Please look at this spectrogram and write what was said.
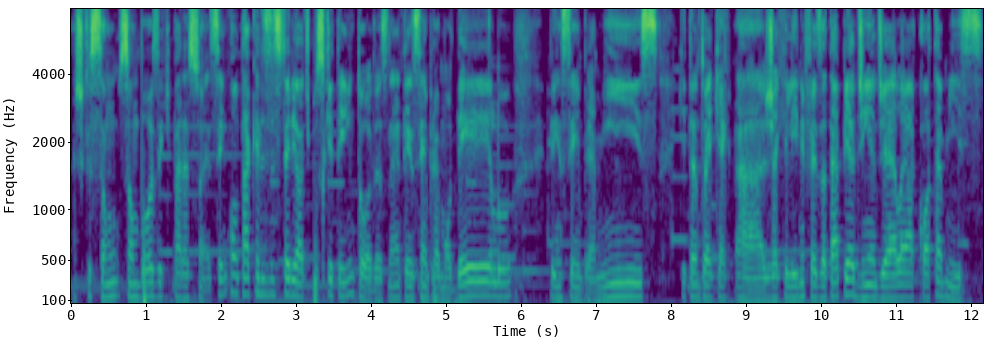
Acho que são, são boas equiparações. Sem contar aqueles estereótipos que tem em todas, né? Tem sempre a modelo, tem sempre a Miss, que tanto é que a Jaqueline fez até a piadinha de ela é a cota Miss.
